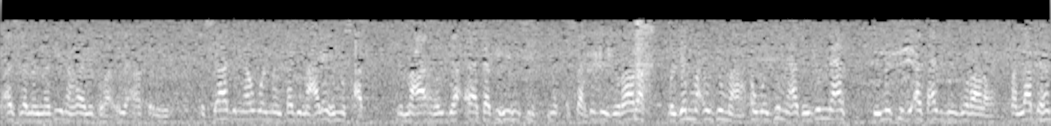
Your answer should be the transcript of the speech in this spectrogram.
وأسلم المدينة غالبها إلى آخره. الشاهد أن أول من قدم عليهم مصعب مع اتى به سعد بن زرارة وجمعوا جمعه أول جمعة جمعت في مسجد أسعد بن زرارة صلى بهم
